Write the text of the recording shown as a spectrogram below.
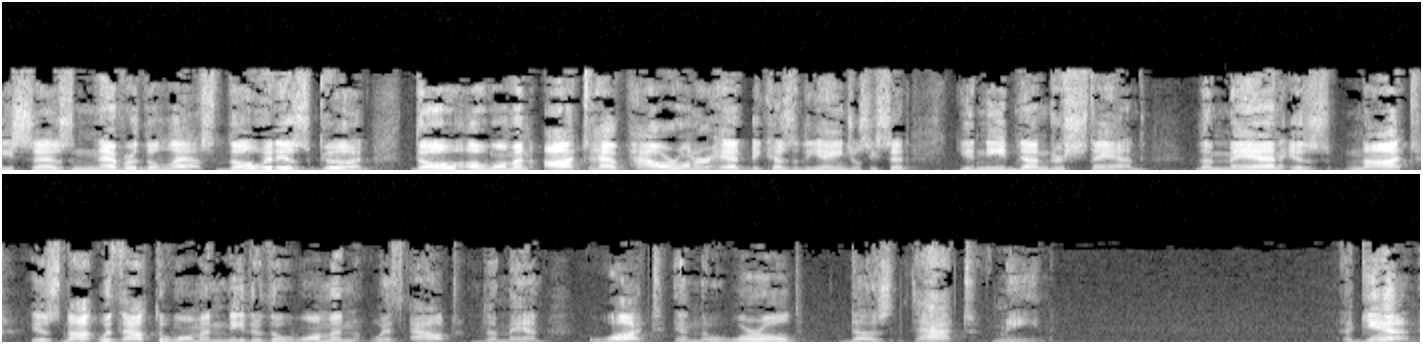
he says, Nevertheless, though it is good, though a woman ought to have power on her head because of the angels, he said, you need to understand the man is not, is not without the woman, neither the woman without the man. What in the world does that mean? Again,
